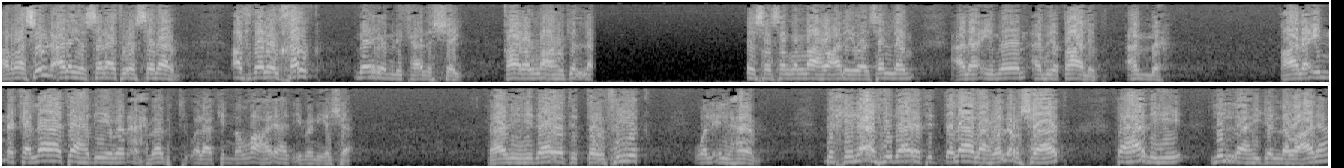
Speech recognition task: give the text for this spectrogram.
الرسول عليه الصلاة والسلام أفضل الخلق ما يملك هذا الشيء. قال الله جل صلى الله عليه وسلم على إيمان أبي طالب. عمه. قال إنك لا تهدي من أحببت ولكن الله يهدي من يشاء. فهذه هداية التوفيق والإلهام. بخلاف هداية الدلالة والإرشاد فهذه لله جل وعلا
